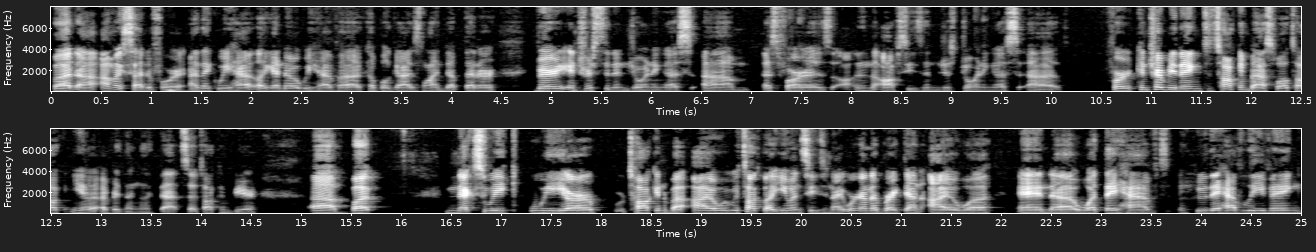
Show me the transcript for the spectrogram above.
But uh, I'm excited for it. I think we have, like, I know we have a couple guys lined up that are very interested in joining us um, as far as uh, in the off season, just joining us uh, for contributing to talking basketball, talking, you know, everything like that. So talking beer. Uh, but next week we are talking about Iowa. We talked about UNC tonight. We're going to break down Iowa and uh, what they have, who they have leaving,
